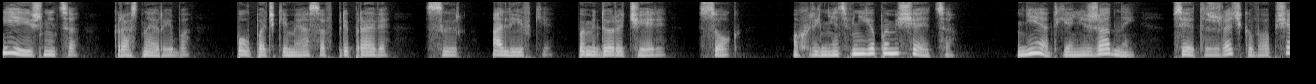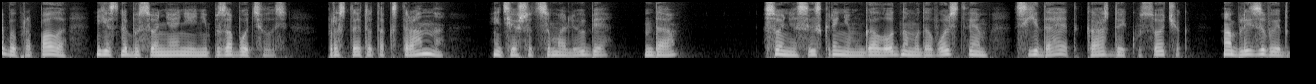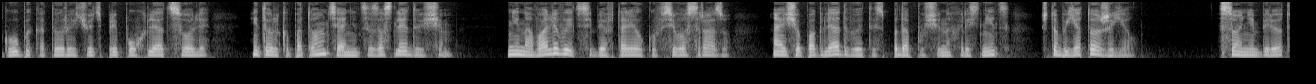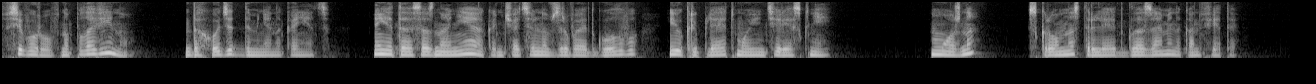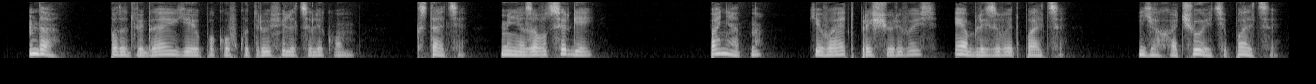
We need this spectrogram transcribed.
Яичница, красная рыба, полпачки мяса в приправе, сыр, оливки, помидоры черри, сок. Охренеть в нее помещается. Нет, я не жадный. Вся эта жрачка вообще бы пропала, если бы Соня о ней не позаботилась. Просто это так странно и тешит самолюбие. Да. Соня с искренним, голодным удовольствием съедает каждый кусочек, облизывает губы, которые чуть припухли от соли, и только потом тянется за следующим. Не наваливает себе в тарелку всего сразу, а еще поглядывает из-под опущенных ресниц, чтобы я тоже ел. Соня берет всего ровно половину. Доходит до меня наконец. И это осознание окончательно взрывает голову и укрепляет мой интерес к ней. «Можно?» — скромно стреляет глазами на конфеты. «Да», — пододвигаю ей упаковку трюфеля целиком. «Кстати, меня зовут Сергей». «Понятно», — кивает, прищуриваясь, и облизывает пальцы. «Я хочу эти пальцы.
